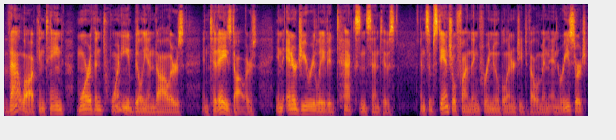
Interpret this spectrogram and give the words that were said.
that law contained more than $20 billion in today's dollars in energy related tax incentives and substantial funding for renewable energy development and research.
